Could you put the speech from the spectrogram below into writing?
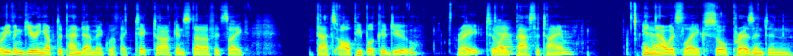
or even gearing up to pandemic with like TikTok and stuff it's like that's all people could do right to Yeah. like pass the time and Yeah. now it's like so present in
